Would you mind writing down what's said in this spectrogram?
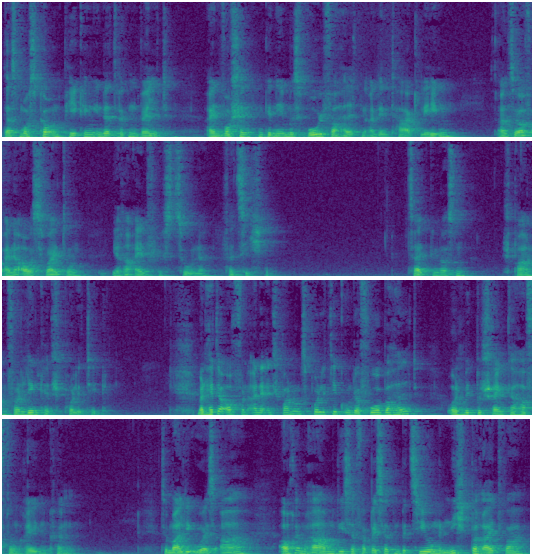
dass Moskau und Peking in der dritten Welt ein Washington genehmes Wohlverhalten an den Tag legen, also auf eine Ausweitung ihrer Einflusszone verzichten. Zeitgenossen sprachen von Linkage-Politik. Man hätte auch von einer Entspannungspolitik unter Vorbehalt und mit beschränkter Haftung reden können. Zumal die USA auch im Rahmen dieser verbesserten Beziehungen nicht bereit war,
